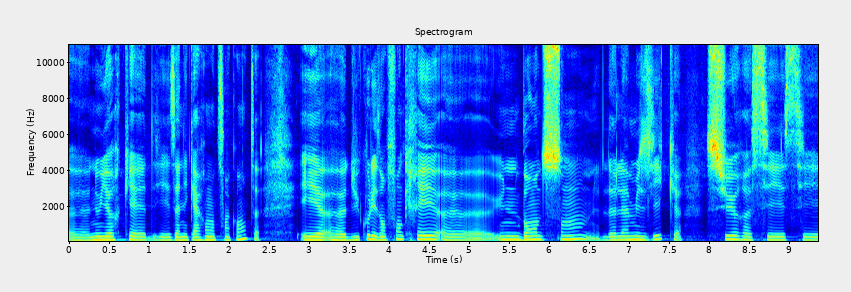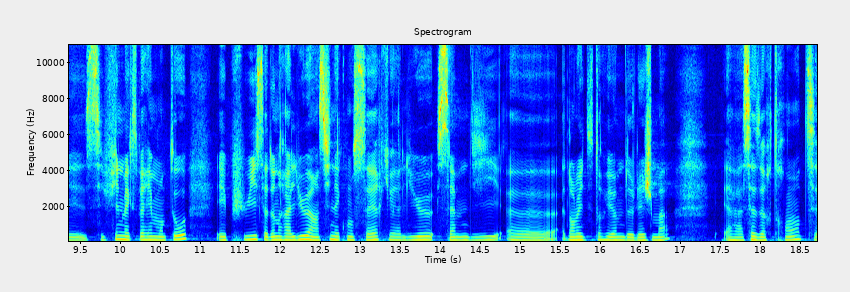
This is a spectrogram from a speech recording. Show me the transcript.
new-yorkais des années 40-50. Et du coup, les enfants créent une bande son de la musique sur ces, films expérimentaux. Et puis, ça donnera lieu à un ciné-concert qui a lieu samedi euh, dans l'auditorium de l'EJMA à 16h30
